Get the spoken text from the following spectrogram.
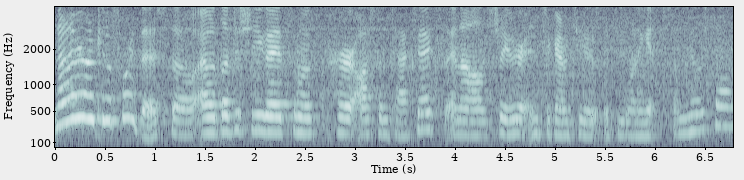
not everyone can afford this, so I would love to show you guys some of her awesome tactics, and I'll show you her Instagram too if you want to get some yourself.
